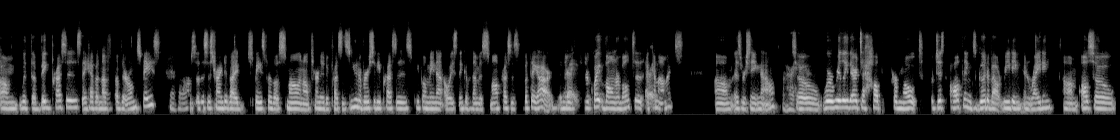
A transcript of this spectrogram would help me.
um, with the big presses, they have enough of their own space. Mhm. Um, so, this is trying to provide space for those small and alternative presses, university presses. People may not always think of them as small presses, but they are. And they're, Right. they're quite vulnerable to Right. economics, um, as we're seeing now. Right. So we're really there to help promote just all things good about reading and writing. Um, also,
